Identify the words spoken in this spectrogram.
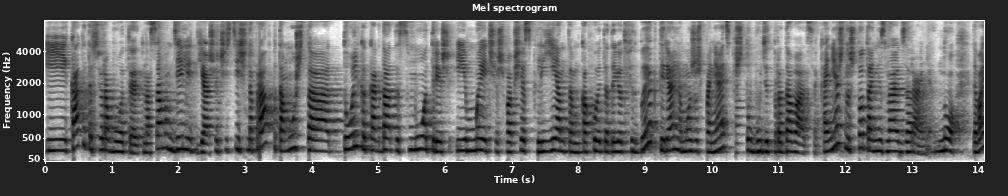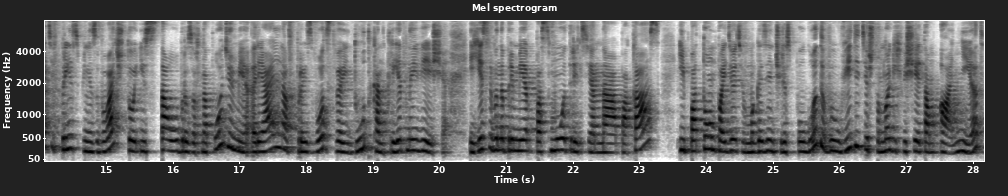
И как это все работает? На самом деле Яша частично прав, потому что только когда ты смотришь и мэчишь вообще с клиентом, какой-то дает фидбэк, ты реально можешь понять, что будет продаваться. Конечно, что-то они знают заранее, но давайте в принципе не забывать, что из 100 образов на подиуме реально в производство идут конкретные вещи. И если вы, например, посмотрите на показ, и потом пойдете в магазин через полгода, вы увидите, что многих вещей там А нет,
